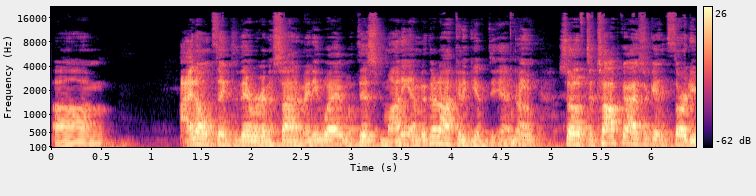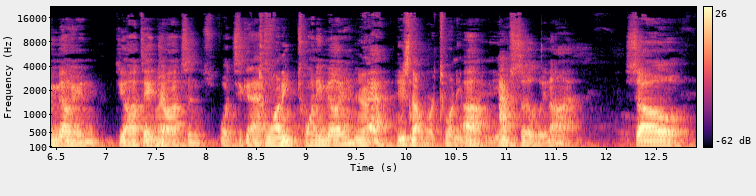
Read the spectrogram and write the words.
Um, I don't think that they were going to sign him anyway with this money. I mean, they're not going to give. I No. mean, so if the top guys are getting thirty million, Diontae Johnson's what's he going to have? 20? 20 million? Yeah. he's not worth twenty Uh, million. year. absolutely not. So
